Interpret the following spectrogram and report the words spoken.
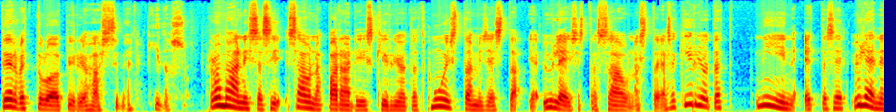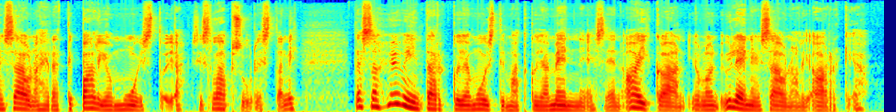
Tervetuloa Pirjo Hassinen. Kiitos. Romaanissasi Saunaparadiis kirjoitat muistamisesta ja yleisestä saunasta ja sä kirjoitat niin, että se yleinen sauna herätti paljon muistoja, siis lapsuudestani. Tässä on hyvin tarkkoja muistimatkoja menneeseen aikaan, jolloin yleinen sauna oli arkea –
